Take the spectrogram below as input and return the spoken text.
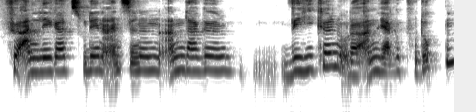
für Anleger zu den einzelnen Anlagevehikeln oder Anlageprodukten.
